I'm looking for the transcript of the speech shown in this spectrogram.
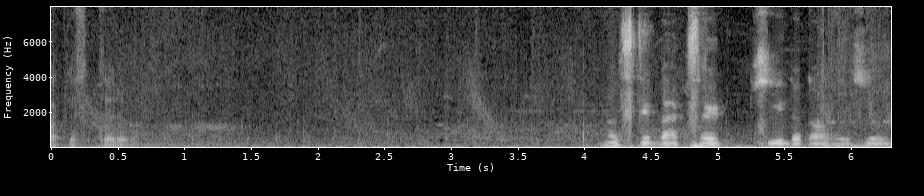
Luck is terrible. Backside, see the towers here.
